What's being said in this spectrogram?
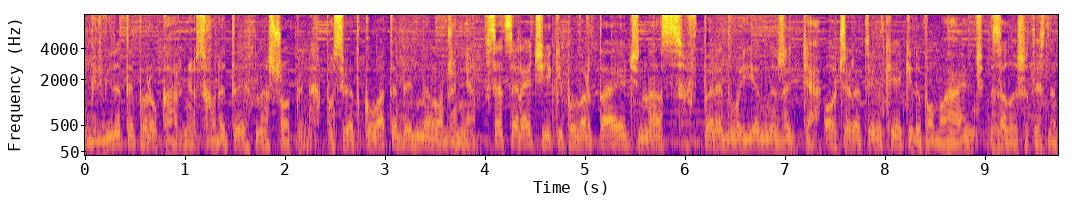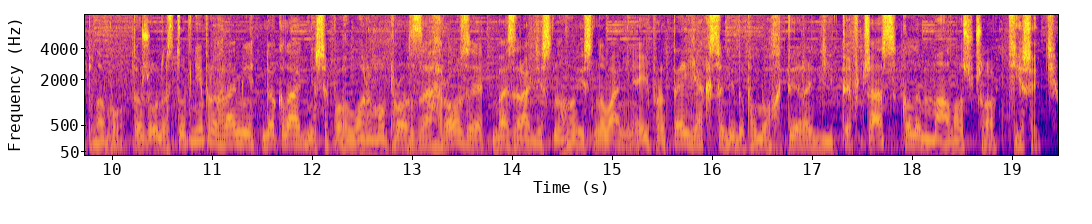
відвідати перукарню, сходити на шопінг, посвяткувати день народження. Все це речі, які повертають нас в передвоєнне життя, очеретинки, які допомагають залишитись на плаву. Тож у наступній програмі докладніше поговоримо про загрози безрадісного існування і про те, як собі допомогти радіти в час, коли мало що тішить.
